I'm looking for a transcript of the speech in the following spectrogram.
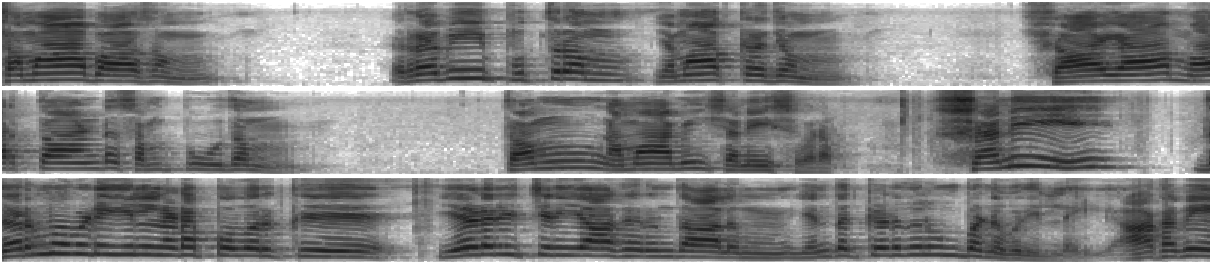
சமாபாசம் ரவி புத்திரம் யமாக்கிரஜம் ஷாயா மார்த்தாண்ட சம்பூதம் தம் நமாமி சனீஸ்வரம். சனி தர்மவடியில் நடப்பவருக்கு ஏழரிச்சனியாக இருந்தாலும் எந்த கெடுதலும் பண்ணுவதில்லை. ஆகவே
